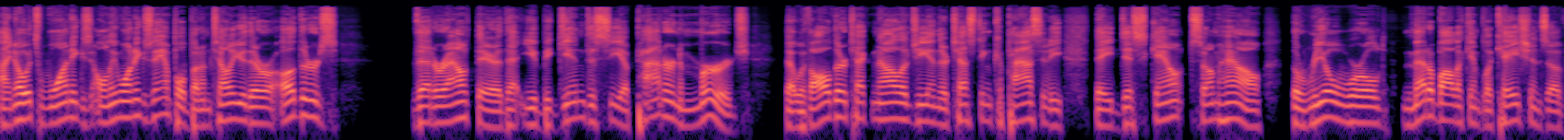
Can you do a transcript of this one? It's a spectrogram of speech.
I know it's one ex- only one example, but I'm telling you there are others that are out there that you begin to see a pattern emerge that with all their technology and their testing capacity, they discount somehow the real world metabolic implications of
